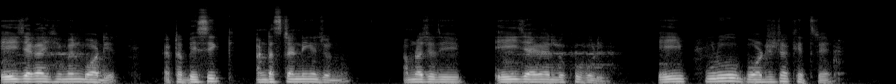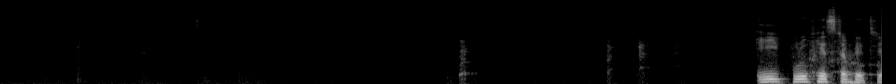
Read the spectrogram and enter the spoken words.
এই জায়গায় হিউম্যান বডির একটা বেসিক আন্ডারস্ট্যান্ডিংয়ের জন্য আমরা যদি এই জায়গায় লক্ষ্য করি, এই পুরো বডিটার ক্ষেত্রে এই পুরো ফেসটার ক্ষেত্রে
